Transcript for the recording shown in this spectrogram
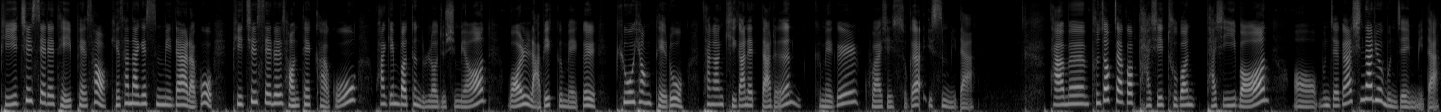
B7셀에 대입해서 계산하겠습니다. 라고 B7셀을 선택하고 확인 버튼 눌러주시면 월 납입 금액을 표 형태로 상한 기간에 따른 금액을 구하실 수가 있습니다. 다음은 분석 작업 다시 두 번, 다시 2번 어, 문제가 시나리오 문제입니다.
